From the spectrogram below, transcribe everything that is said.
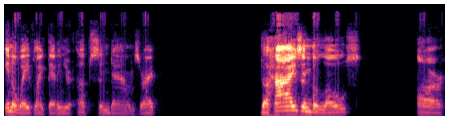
in a wave like that, in your ups and downs, right? The highs and the lows are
